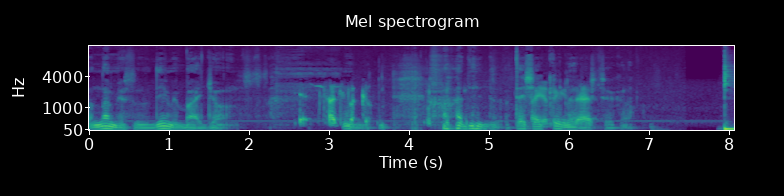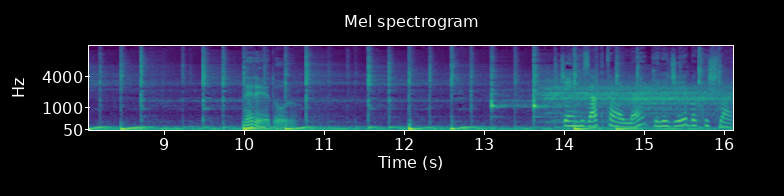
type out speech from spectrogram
anlamıyorsunuz değil mi Bay Jones? hadi bakalım. hadi, teşekkürler. Hoşçakalın. Nereye doğru? Cengiz Aktar'la Geleceğe Bakışlar.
